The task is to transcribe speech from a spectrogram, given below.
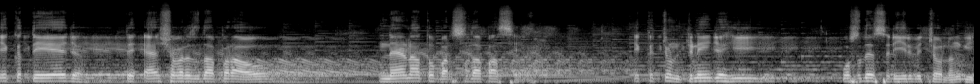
ਇੱਕ ਤੇਜ ਤੇ ਐਸ਼ਵਰਜ ਦਾ ਭਰਾਓ ਨੈਣਾ ਤੋਂ ਬਰਸਦਾ ਪਾਸਿਆ ਇੱਕ ਝੁੰਚਣੀ ਜਹੀ ਉਸ ਦੇ ਸਰੀਰ ਵਿੱਚੋਂ ਲੰਘੀ।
